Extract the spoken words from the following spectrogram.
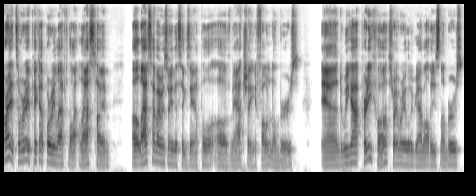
All right, so we're going to pick up where we left last time. Uh, last time I was doing this example of matching phone numbers, and we got pretty close, right? We are able to grab all these numbers.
